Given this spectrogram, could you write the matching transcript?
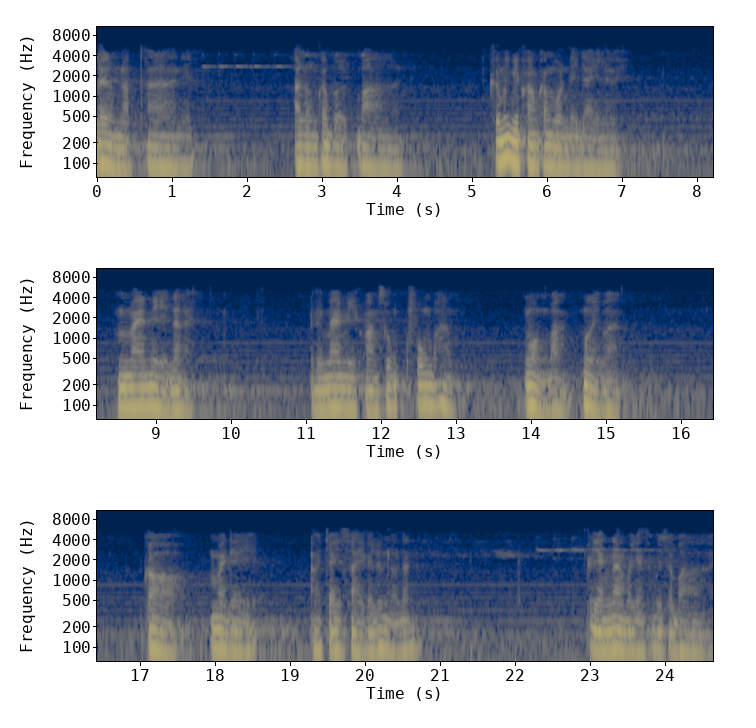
เริ่มหลับตาเนี่ย อารมณ์ก็เบิกบาน คือไม่มีความกังวลใด ๆ เลย แม้ไม่เห็นอะไร หรือแม้มีความสุฟุ้งบ้าง ง่วงบ้าง เมื่อยบ้าง ก็ไม่ได้เอาใจใส่กับเรื่องเหล่านั้น ก็ยังนั่งมาอย่างสบาย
